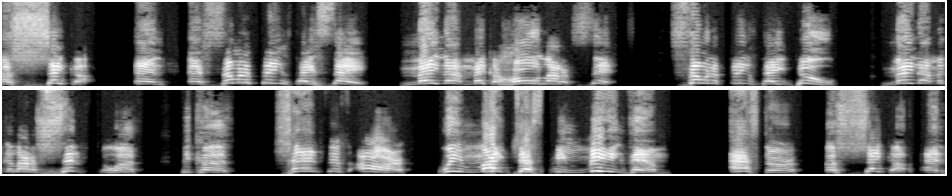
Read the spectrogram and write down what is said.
a shakeup. And and some of the things they say may not make a whole lot of sense. Some of the things they do may not make a lot of sense to us because chances are we might just be meeting them after a shakeup. And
